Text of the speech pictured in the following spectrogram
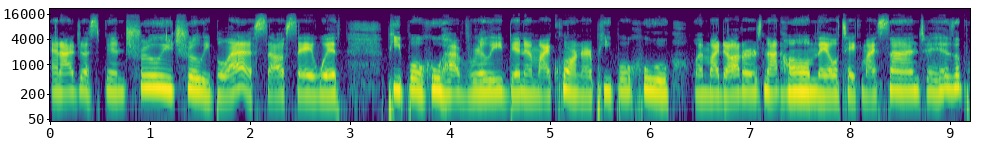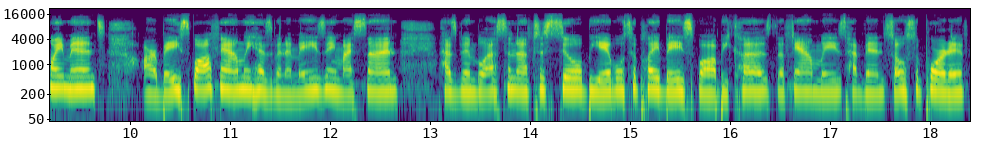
And I've just been truly, truly blessed, I'll say, with people who have really been in my corner. People who, when my daughter is not home, they'll take my son to his appointments. Our baseball family has been amazing. My son has been blessed enough to still be able to play baseball because the families have been so supportive,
